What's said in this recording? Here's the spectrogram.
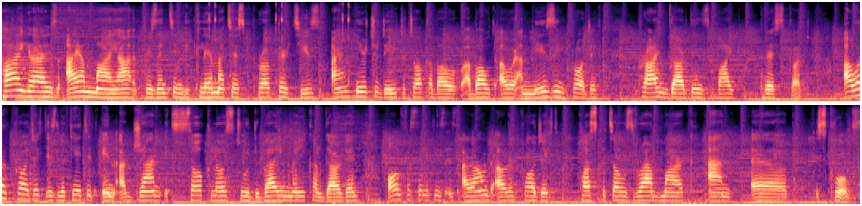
Hi guys, I am Maya presenting Clematis Properties. I am here today to talk about, about our amazing project Prime Gardens by Prescott. Our project is located in Arjan. It's so close to Dubai Miracle Garden. All facilities is around our project, hospitals, landmark and uh, schools.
